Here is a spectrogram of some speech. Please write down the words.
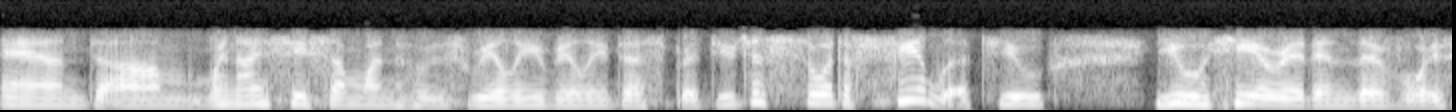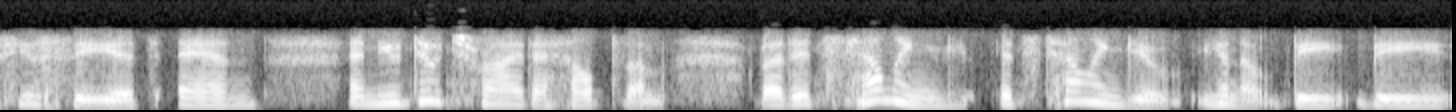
And um, when I see someone who's really, really desperate, you just sort of feel it. You you hear it in their voice, you see it, and and you do try to help them but it's telling it's telling you you know be be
